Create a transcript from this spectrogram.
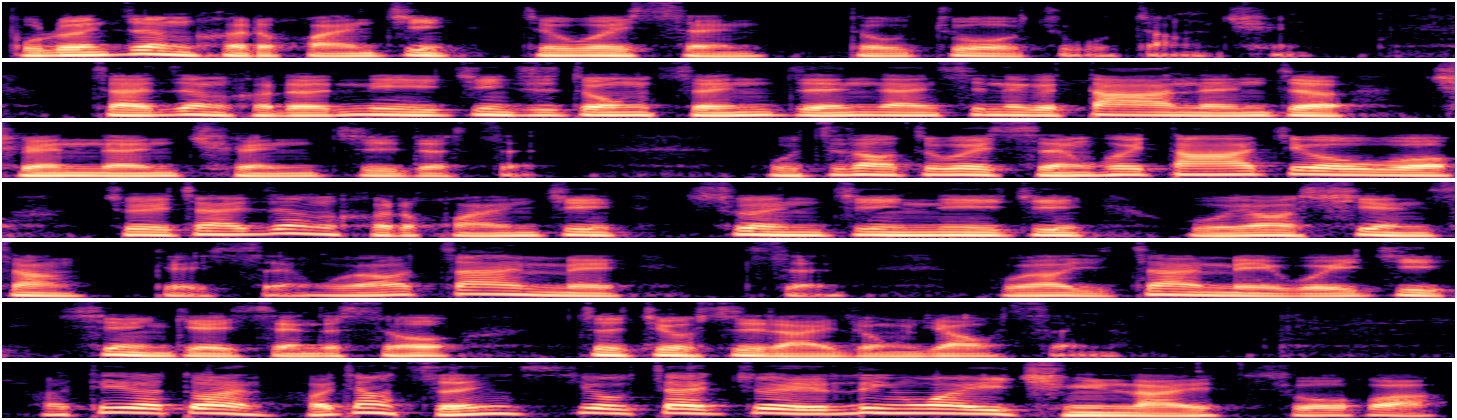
不论任何的环境，这位神都做主掌权。在任何的逆境之中，神仍然是那个大能者、全能全知的神。我知道这位神会搭救我，所以在任何的环境，顺境逆境，我要献上给神，我要赞美神，我要以赞美为祭献给神的时候，这就是来荣耀神啊，第二段好像神又在对另外一群来说话。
